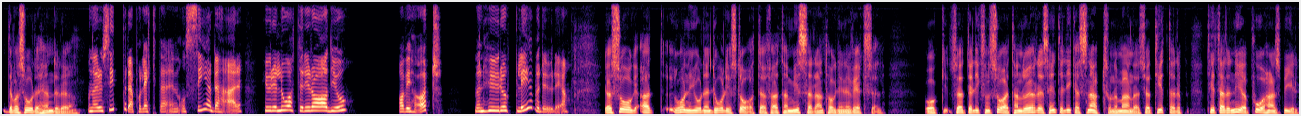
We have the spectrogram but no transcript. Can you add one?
det var så det hände där. Och när du sitter där på läktaren och ser det här, hur det låter i radio har vi hört. Men hur upplever du det? Jag såg att Ronny gjorde en dålig start därför att han missade antagligen en växel. Och så att det är liksom så att han rörde sig inte lika snabbt som de andra. Så jag tittade, tittade ner på hans bil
